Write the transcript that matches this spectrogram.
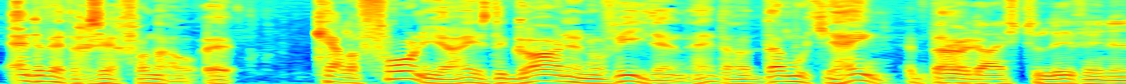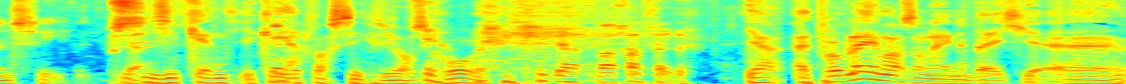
En er werd er gezegd van nou... California is the Garden of Eden. Hè? Daar, daar moet je heen. A paradise to live in and see. Precies, je kent, je kent de klassiekers zoals ik hoor. het. Ja, maar ga verder. Ja, het probleem was alleen een beetje... eh, eh,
